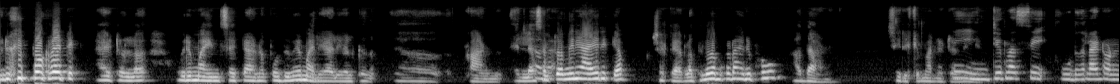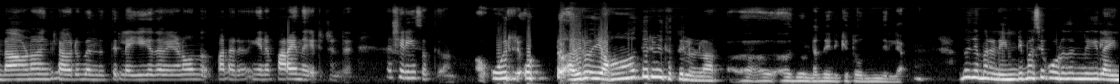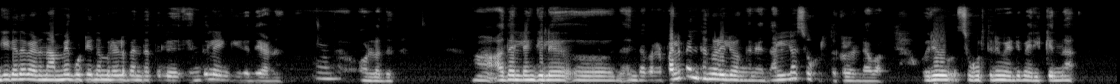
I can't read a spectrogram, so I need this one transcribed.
ഒരു ഹിപ്പോക്രാറ്റിക് ആയിട്ടുള്ള ഒരു മൈൻഡ് സെറ്റാണ് പൊതുവെ മലയാളികൾക്ക് കാണുന്നത്. എല്ലാ. സ്ഥലത്തും അങ്ങനെ ആയിരിക്കാം. പക്ഷെ കേരളത്തിൽ നമുക്കുടെ അനുഭവം അതാണ്. ശരിക്കും പറഞ്ഞിട്ടുണ്ട് ഇന്റിമസി കൂടുതലായിട്ട് ഉണ്ടാവണമെങ്കിൽ ആ ഒരു ബന്ധത്തിൽ ലൈംഗികത വേണമെന്ന് പലരും ഇങ്ങനെ പറയുന്നത് കേട്ടിട്ടുണ്ട്. ശരിക്കും സത്യമാണ്. ഒരു ഒട്ടും അതിൽ യാതൊരു വിധത്തിലുള്ള അതുണ്ടെന്ന് ഇതുണ്ടെന്ന് എനിക്ക് തോന്നുന്നില്ല. അത് ഞാൻ പറയണേ ഇന്റിമസി കൂടുതലുണ്ടെങ്കിൽ ലൈംഗികത വേണം അമ്മയും കുട്ടിയും തമ്മിലുള്ള ബന്ധത്തിൽ എന്ത് ലൈംഗികതയാണ് ഉള്ളത്? അതല്ലെങ്കിൽ എന്താ പറയുക പല ബന്ധങ്ങളിലും അങ്ങനെ നല്ല സുഹൃത്തുക്കൾ ഉണ്ടാവാം. ഒരു സുഹൃത്തിന് വേണ്ടി മരിക്കുന്ന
